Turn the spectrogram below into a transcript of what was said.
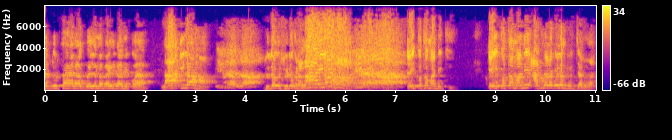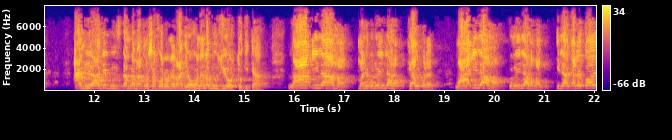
এর দূর থাকে না আমি কয়াম। লা ইলাহা দুটো শুরু করা লা ইলাহা এই কথা মানি কি? এই কথা মানি আপনারা কইলাম বুঝছেন না। আমি আগে বুঝতাম না মাদ্রাসা ফরনের আগে ওখানে না বুঝি অর্থ কিটা। লা ইলাহা মানে কোন ইলাহা খেয়াল করেন। লা ইলাহা কোন ইলাহা নাই। ইলা কারে কয়?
